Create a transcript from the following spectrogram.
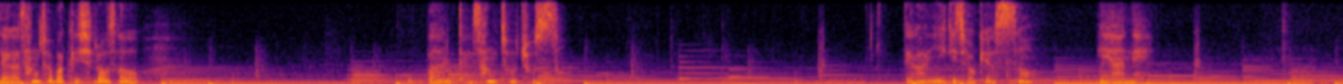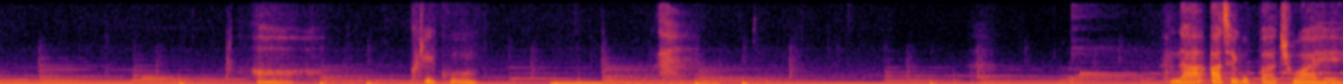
내가 상처받기 싫어서 오빠한테 상처 줬어. 내가 이기적이었어. 미안해. 어, 그리고 나 아직 오빠 좋아해.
